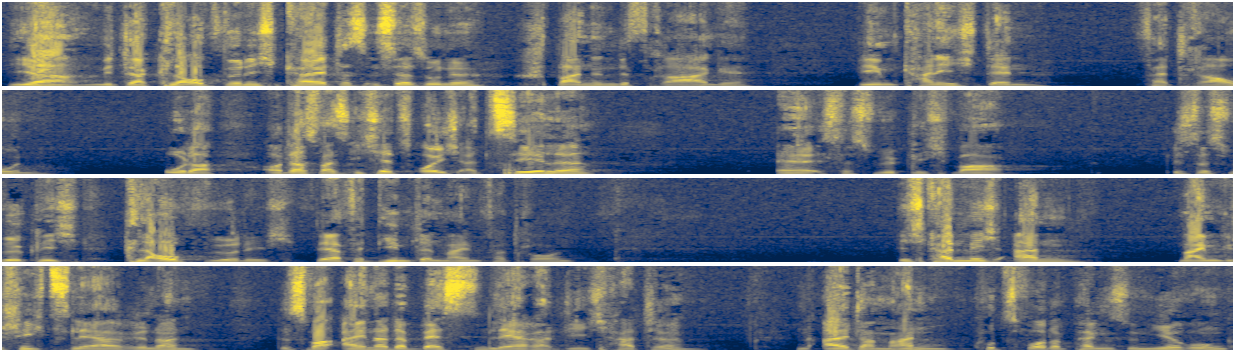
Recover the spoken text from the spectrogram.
Ja, mit der Glaubwürdigkeit, das ist ja so eine spannende Frage. Wem kann ich denn vertrauen? Oder auch das, was ich jetzt euch erzähle, äh, ist das wirklich wahr? Ist das wirklich glaubwürdig? Wer verdient denn mein Vertrauen? Ich kann mich an meinen Geschichtslehrer erinnern. Das war einer der besten Lehrer, die ich hatte. Ein alter Mann, kurz vor der Pensionierung.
